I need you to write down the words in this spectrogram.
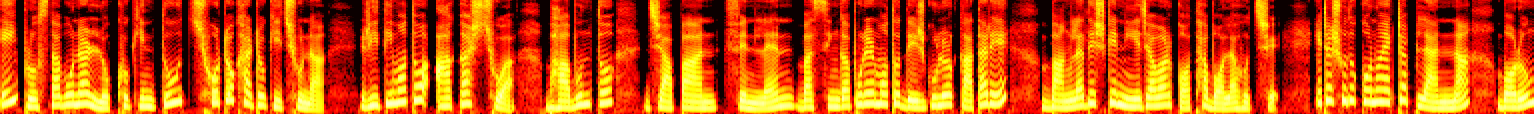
এই প্রস্তাবনার লক্ষ্য কিন্তু ছোটখাটো কিছু না। রীতিমতো আকাশ ছোঁয়া। ভাবুন তো, জাপান, ফিনল্যান্ড বা সিঙ্গাপুরের মতো দেশগুলোর কাতারে বাংলাদেশকে নিয়ে যাওয়ার কথা বলা হচ্ছে। এটা শুধু কোনো একটা প্ল্যান না, বরং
